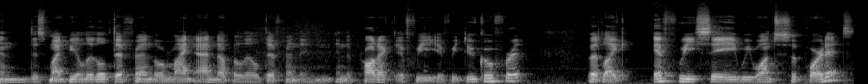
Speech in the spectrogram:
and this might be a little different, or might end up a little different in in the product if we if we do go for it. But like if we say we want to support it,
